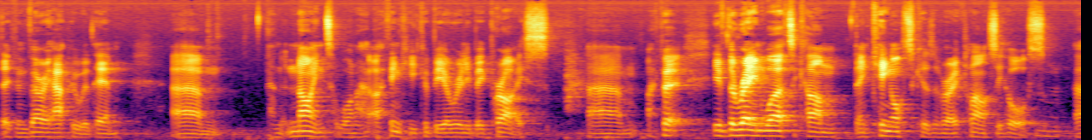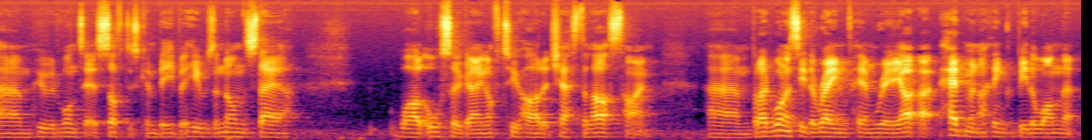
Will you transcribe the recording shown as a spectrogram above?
they've been very happy with him. Um, and at nine to one, I, I, think he could be a really big price. Um, I put if the rain were to come, then King is a very classy horse mm. um, who would want it as soft as can be, but he was a non-stayer while also going off too hard at Chester last time. Um, but I'd want to see the rain of him really. I, I, Headman, I think, would be the one that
